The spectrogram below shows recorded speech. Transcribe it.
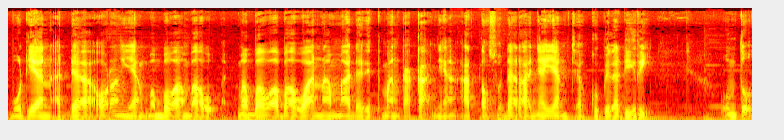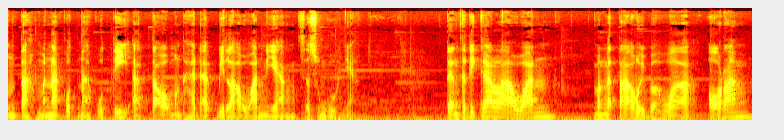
kemudian ada orang yang membawa-bawa nama dari teman kakaknya atau saudaranya yang jago bela diri untuk entah menakut-nakuti atau menghadapi lawan yang sesungguhnya. Dan ketika lawan mengetahui bahwa orang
